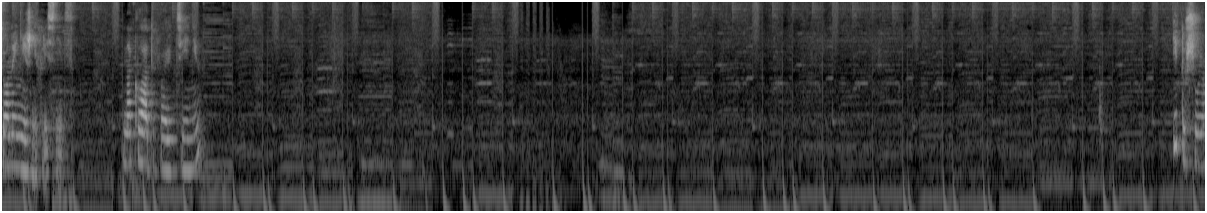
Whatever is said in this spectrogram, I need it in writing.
зоной нижних ресниц. Накладываю тени. И тушую.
